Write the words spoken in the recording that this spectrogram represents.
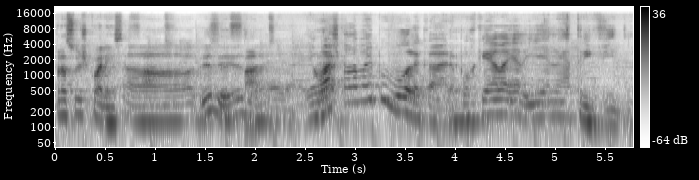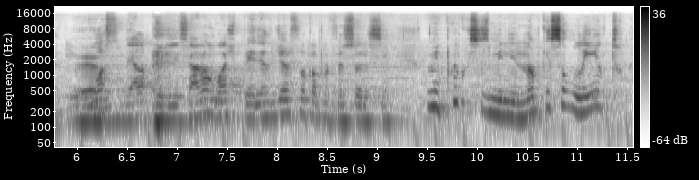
pra sua escolinha. Isso é. Ah, beleza. Isso é. Eu acho que ela vai pro vôlei, cara, porque ela, ela, e ela é atrevida. Eu É. gosto dela por isso, ela não gosta de perder. Um dia ela falou com a professora assim: não me põe com esses meninos, não, porque são lentos.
